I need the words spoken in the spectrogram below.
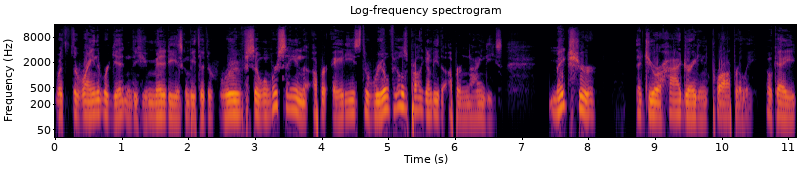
with the rain that we're getting, the humidity is going to be through the roof. So when we're saying the upper 80s, the real feel is probably going to be the upper 90s. Make sure that you are hydrating properly. Okay.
